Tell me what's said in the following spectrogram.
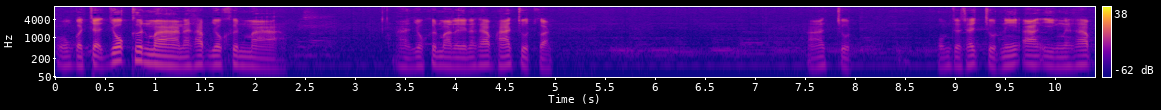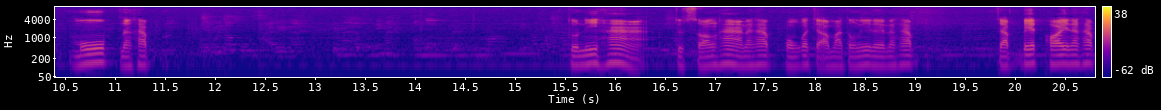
ผมก็จะยกขึ้นมานะครับ ยกขึ้นมาอ่ายกขึ้นมาเลยนะครับ หาจุดก่อน หาจุด ผมจะใช้จุดนี้อ้างอิงนะครับ move นะครับ ตัวนี้ 5.25 นะครับ ผมก็จะเอามาตรงนี้เลยนะครับ จับเบสพอยต์นะครับ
